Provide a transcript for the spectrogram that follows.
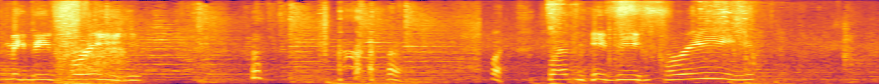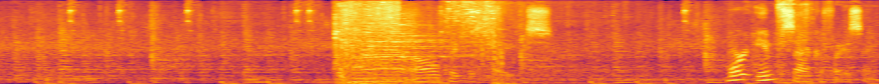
Let me be free. let, let me be free. Uh, I'll take the spikes. More imp sacrificing.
